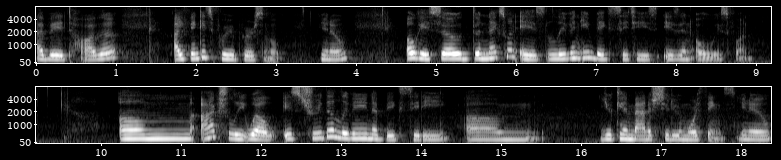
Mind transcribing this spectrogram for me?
a bit harder. I think it's pretty personal. You know Okay, so the next one is living in big cities isn't always fun. Um, actually, well, it's true that living in a big city, um, you can manage to do more things. You know,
